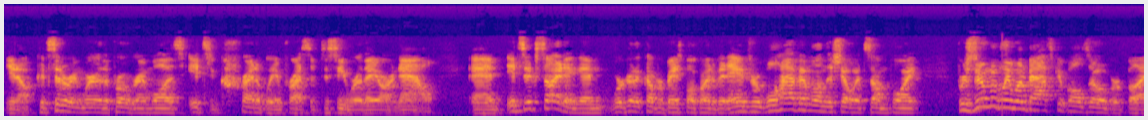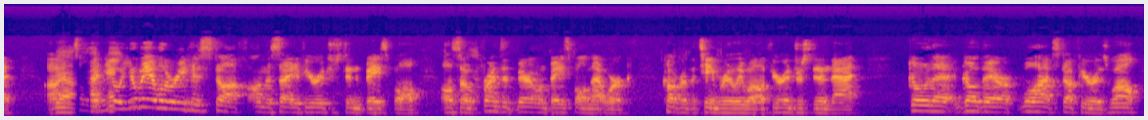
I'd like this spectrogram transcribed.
you know, considering where the program was, it's incredibly impressive to see where they are now and it's exciting. And we're going to cover baseball quite a bit. Andrew, we'll have him on the show at some point, presumably when basketball's over. But uh, yeah. so you'll, you'll be able to read his stuff on the site if you're interested in baseball. Also, friends at Maryland Baseball Network cover the team really well. If you're interested in that, go there. Go there. We'll have stuff here as well.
